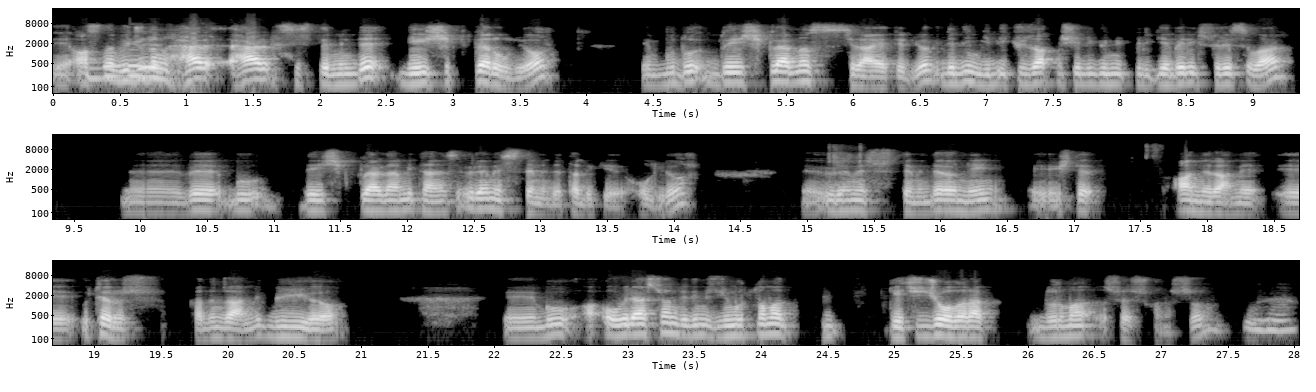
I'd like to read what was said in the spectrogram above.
E, aslında Bu vücudun her her sisteminde değişiklikler oluyor. E, bu değişiklikler nasıl sirayet ediyor? Dediğim gibi 267 günlük bir gebelik süresi var. E, ve bu değişikliklerden bir tanesi üreme sisteminde tabii ki oluyor. E, üreme sisteminde örneğin e, işte anne rahmi, e, uterus, kadın rahmi büyüyor. E, bu ovülasyon dediğimiz yumurtlama geçici olarak durma söz konusu Hı hı.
